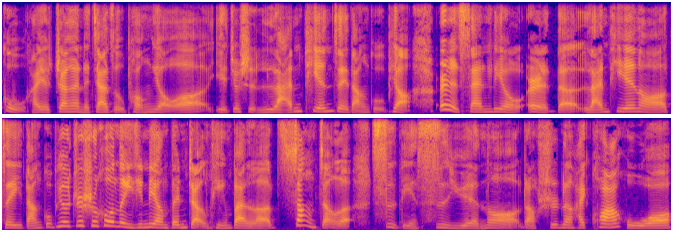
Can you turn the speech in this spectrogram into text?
股还有专案的家族朋友哦，也就是蓝天这档股票二三六二的蓝天哦，这一档股票。这时候呢，已经亮灯涨停板了，上涨了四点四元哦。老师呢还夸胡哦，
